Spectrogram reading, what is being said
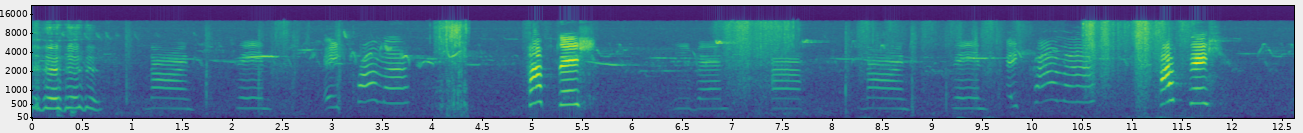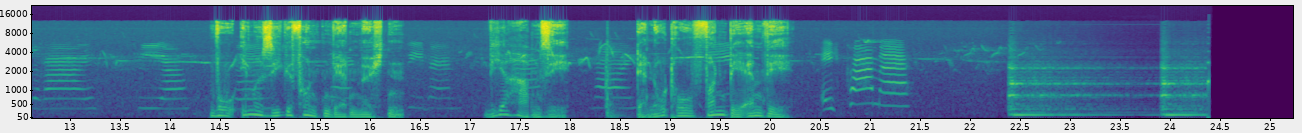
Nein, zehn. Ich komme. Hab dich. Sieben, acht, neun, zehn. Ich komme. Hab dich. Drei, vier, Wo immer Sie gefunden werden möchten, sieben, wir haben Sie. neun. Der Notruf von BMW.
